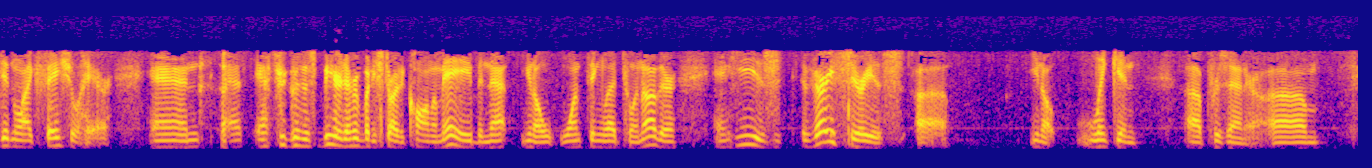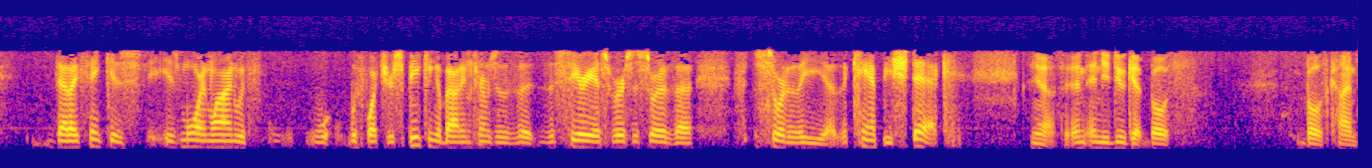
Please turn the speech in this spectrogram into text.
didn't like facial hair. And after he grew this beard, everybody started calling him Abe, and that you know one thing led to another. And he is a very serious, uh, you know, Lincoln uh, presenter um, that I think is is more in line with with what you're speaking about in terms of the the serious versus sort of the sort of the uh, the campy shtick. Yes, and and you do get both both kinds.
